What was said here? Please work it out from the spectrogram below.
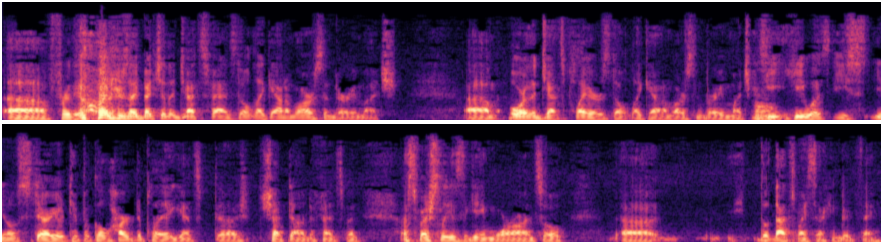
uh, for the Oilers. I bet you the Jets fans don't like Adam Larsson very much. Um, or the Jets players don't like Adam Larsson very much because oh. he, he was the you know stereotypical hard to play against uh, shutdown defenseman, especially as the game wore on. So uh, th- that's my second good thing.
